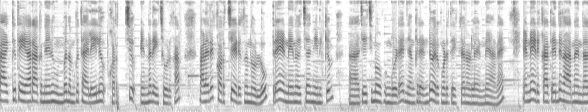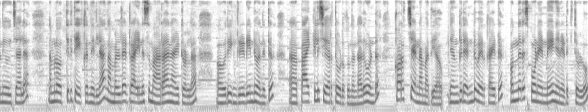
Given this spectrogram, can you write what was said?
പാക്ക് തയ്യാറാക്കുന്നതിന് മുമ്പ് നമുക്ക് തലയിൽ കുറച്ച് എണ്ണ തേച്ച് കൊടുക്കാം. വളരെ കുറച്ച് എടുക്കുന്നുള്ളൂ. ഇത്ര എണ്ണയെന്ന് വെച്ചാൽ എനിക്കും ചേച്ചി മോക്കും കൂടെ ഞങ്ങൾക്ക് രണ്ടുപേർക്കും കൂടെ തേക്കാനുള്ള എണ്ണയാണ്. എണ്ണ എടുക്കാത്തതിന്റെ കാരണം എന്താണെന്ന് ചോദിച്ചാൽ നമ്മൾ ഒത്തിരി തേക്കുന്നില്ല. നമ്മളുടെ ഡ്രൈനസ് മാറാനായിട്ടുള്ള ഒരു ഇൻഗ്രീഡിയന്റ് വന്നിട്ട് പാക്കിൽ ചേർത്ത് കൊടുക്കുന്നുണ്ട്. അതുകൊണ്ട് കുറച്ച് എണ്ണ മതിയാവും. ഞങ്ങൾക്ക് രണ്ട് പേർക്കായിട്ട് ഒന്നര സ്പൂൺ എണ്ണയും ഞാൻ എടുത്തിട്ടുള്ളൂ.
